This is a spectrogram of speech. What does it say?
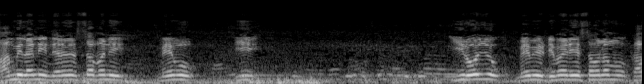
హామీలన్నీ నెరవేరుస్తామని మేము ఈ ఈ రోజు మేము డిమాండ్ చేస్తా ఉన్నాము. కాబట్టి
